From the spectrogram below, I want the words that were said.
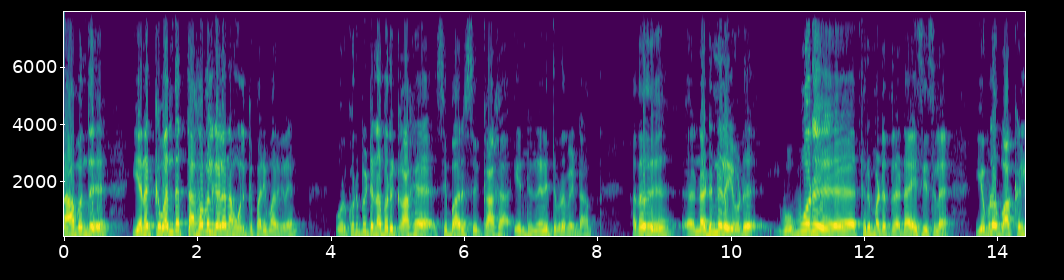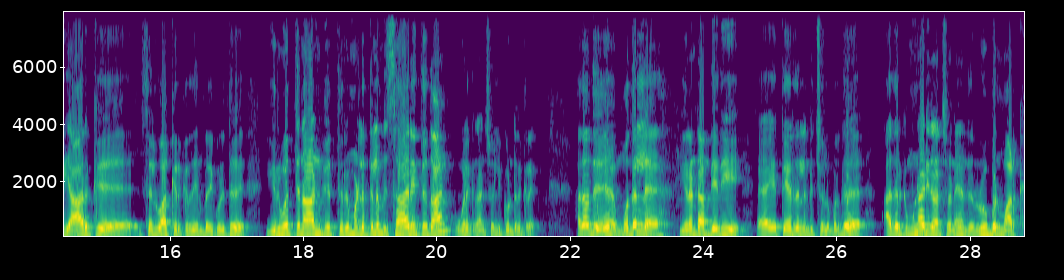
நான் வந்து எனக்கு வந்த தகவல்களை நான் உங்களுக்கு பரிமாறுகிறேன். ஒரு குறிப்பிட்ட நபருக்காக சிபாரிசுக்காக என்று நினைத்து விட வேண்டாம். அதாவது நடுநிலையோடு ஒவ்வொரு திருமண்டத்தில் டயசிஸில் எவ்வளோ வாக்கள் யாருக்கு செல்வாக்கு இருக்கிறது என்பதை குறித்து இருபத்தி நான்கு திருமண்டலத்திலும் விசாரித்து தான் உங்களுக்கு நான் சொல்லிக் கொண்டிருக்கிறேன். அதாவது முதல்ல இரண்டாம் தேதி தேர்தல் என்று சொல்லும் பொழுது அதற்கு முன்னாடி நான் சொன்னேன் இந்த ரூபன் மார்க்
